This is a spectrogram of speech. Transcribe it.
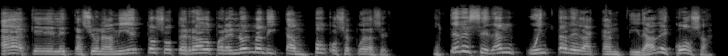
Ah, que el estacionamiento soterrado para el Normandy tampoco se puede hacer. Ustedes se dan cuenta de la cantidad de cosas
